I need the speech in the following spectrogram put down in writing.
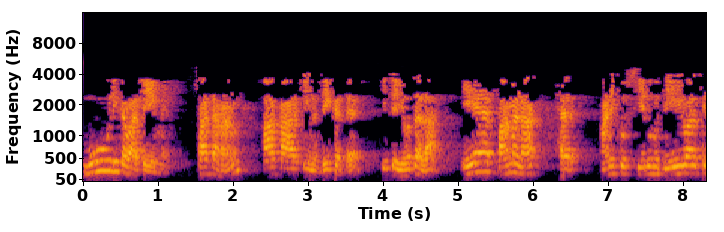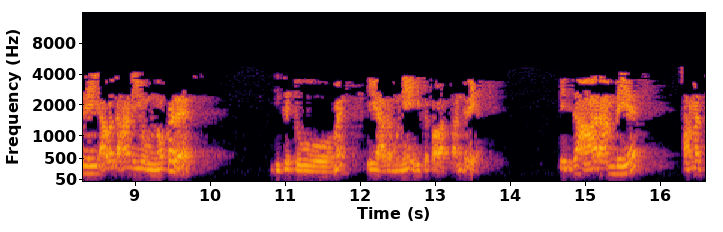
මූලික වශයෙන්ම සතහන් ආකාර කියන දෙකට හිත යොදලා එය පමණක් හැර අනිකුත් සියලුම දේවල් කෙරෙහි අවධානය යොමු නොකර දිගටම ඒ අරමුණේ හිත පවත්වන්න වෙනවා. ඒ නිසා ආරම්භය සමත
